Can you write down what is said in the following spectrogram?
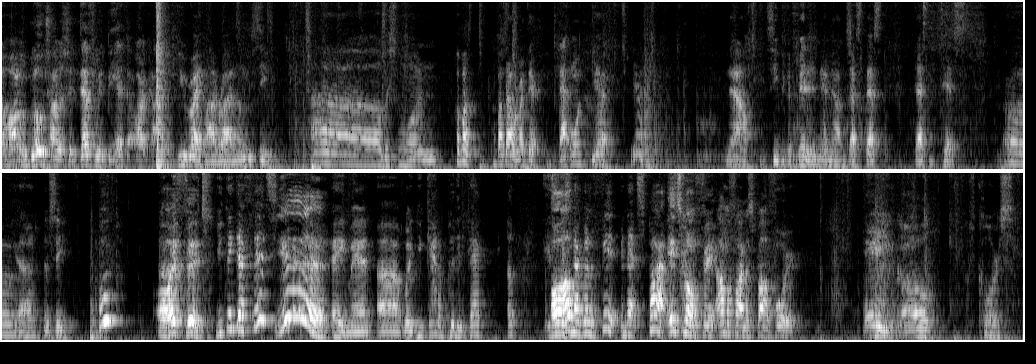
The Harlem Globetrotters should definitely be at the archive. You're right, Hot Rod. Let me see. Uh, which one? How about how about that one right there? That one? Yeah, yeah. Now, see if we can fit it in there. Now, that's that's that's the test. Uh, Yeah, let's see. Boop. Oh, it fits. You think that fits? Yeah. Hey, man. Uh, well, you gotta put it back up. It's, Oh, it's not gonna fit in that spot. It's gonna fit. I'm gonna find a spot for it. There you go. Course.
